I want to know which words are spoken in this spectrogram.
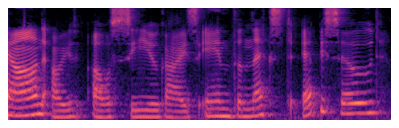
and I will see you guys in the next episode.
